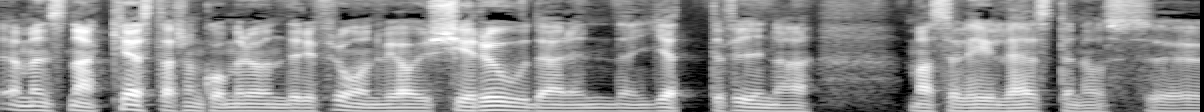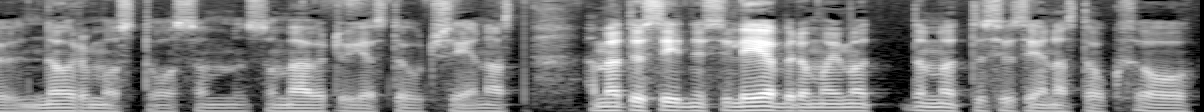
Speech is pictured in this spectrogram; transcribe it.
ja, men, snackhästar som kommer underifrån. Vi har ju Chiru där, den, den jättefina Muscle Hill-hästen hos uh, Nurmos då, som, som övertygade stort senast. Han mötte Sidney Celeber, de, mött, de möttes ju senast också. Och,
